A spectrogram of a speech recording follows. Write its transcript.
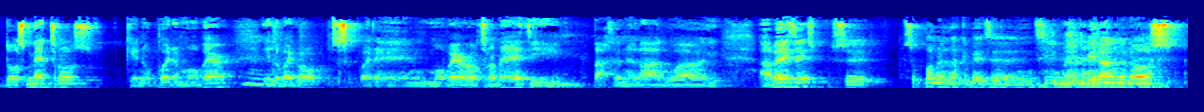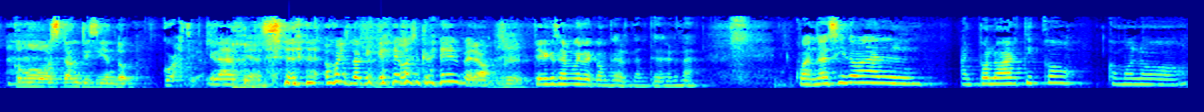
dos metros que no pueden mover y luego se pueden mover otra vez y bajan el agua y a veces se, se ponen la cabeza encima mirándonos como están diciendo gracias. Gracias. o es lo que queremos creer, pero tiene que ser muy reconfortante, de verdad. Cuando has ido al, al polo ártico, ¿cómo lo,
